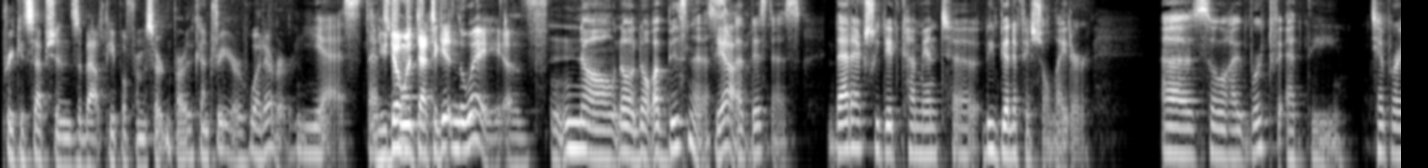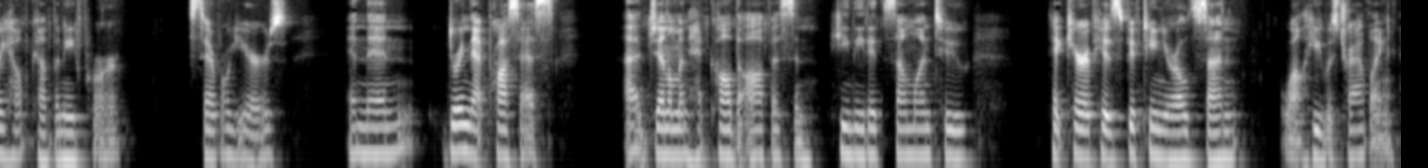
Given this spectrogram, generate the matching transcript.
preconceptions about people from a certain part of the country or whatever. Yes, that's And you don't want that to get in the way of No, no, no. A business. Yeah. A business. That actually did come in to be beneficial later. Uh, so I worked at the temporary help company for several years. And then during that process, a gentleman had called the office and he needed someone to take care of his 15 year old son while he was traveling.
